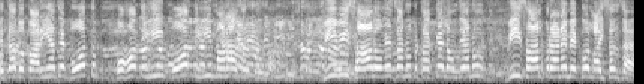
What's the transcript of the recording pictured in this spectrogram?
ਇਦਾਂ ਵਪਾਰੀਆਂ ਤੇ ਬਹੁਤ ਬਹੁਤ ਹੀ ਬਹੁਤ ਹੀ ਮਾੜਾ ਅਸਰ ਪਊਗਾ। 20 20 ਸਾਲ ਹੋ ਗਏ ਸਾਨੂੰ ਪਟਾਕੇ ਲਾਉਂਦਿਆਂ ਨੂੰ 20 ਸਾਲ ਪੁਰਾਣੇ ਮੇਰੇ ਕੋਲ ਲਾਇਸੈਂਸ ਹੈ।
